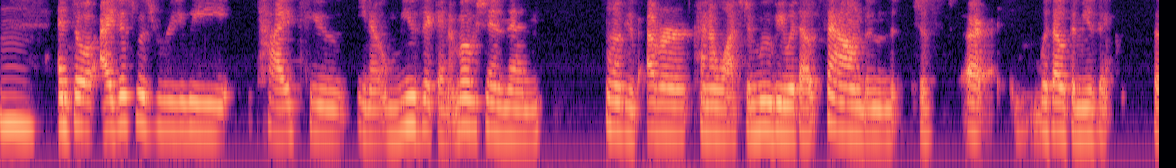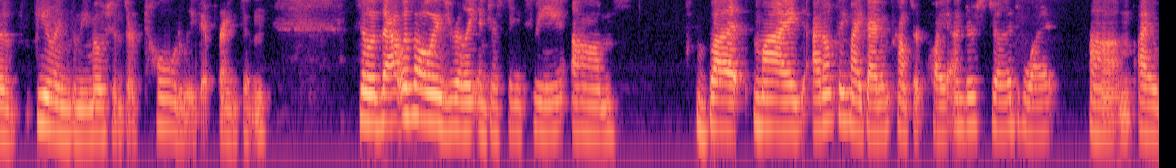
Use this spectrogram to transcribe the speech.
Mm. And so I just was really tied to, you know, music and emotion. And I don't know if you've ever kind of watched a movie without sound and just uh, without the music, the feelings and the emotions are totally different. And so that was always really interesting to me. Um, but my, I don't think my guidance counselor quite understood what um, I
